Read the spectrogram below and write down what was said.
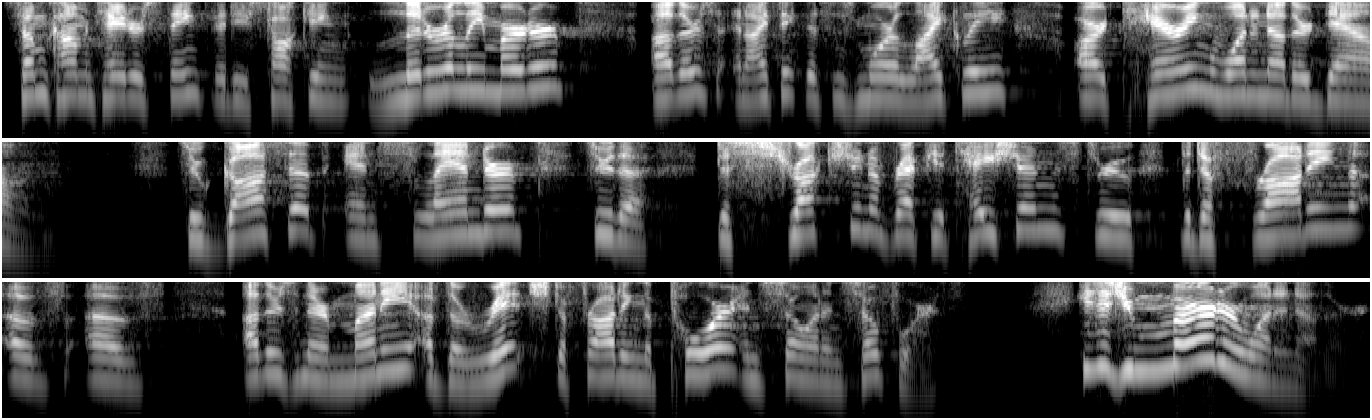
Some commentators think that he's talking literally murder. Others, and I think this is more likely, are tearing one another down through gossip and slander, through the destruction of reputations, through the defrauding of, of others and their money, of the rich defrauding the poor, and so on and so forth. He says, You murder one another,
